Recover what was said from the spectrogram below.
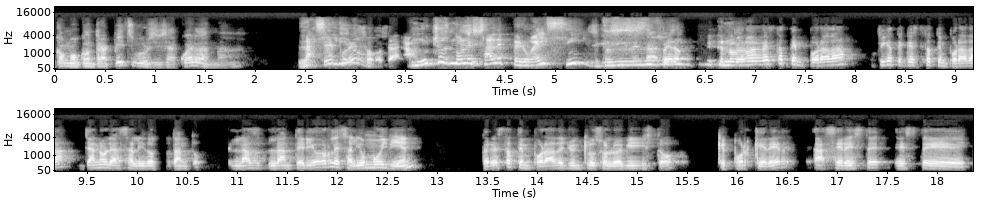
Como contra Pittsburgh, si se acuerdan, ¿no? Le ha Sí, por eso, o sea, a muchos no le Sí. sale, pero a él sí. Sí, Entonces, sí difícil que no Pero esta temporada, fíjate que esta temporada ya no le ha salido tanto. La, la anterior le salió muy bien, pero esta temporada yo incluso lo he visto que por querer hacer este, este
